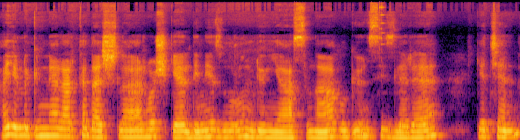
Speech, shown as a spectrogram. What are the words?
Hayırlı günler arkadaşlar. Hoş geldiniz Nur'un dünyasına. Bugün sizlere geçen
